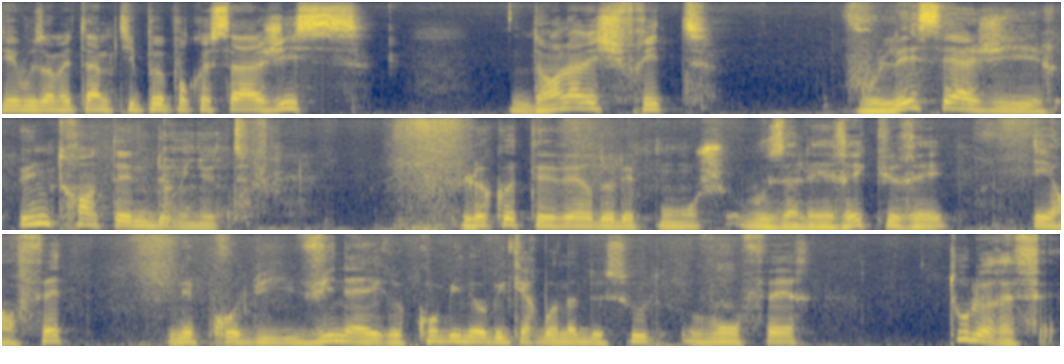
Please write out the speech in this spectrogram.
Vous en mettez un petit peu pour que ça agisse dans la lèche frite. Vous laissez agir une trentaine de minutes. Le côté vert de l'éponge, vous allez récurer et en fait, les produits vinaigre combinés au bicarbonate de soude vont faire tout leur effet.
